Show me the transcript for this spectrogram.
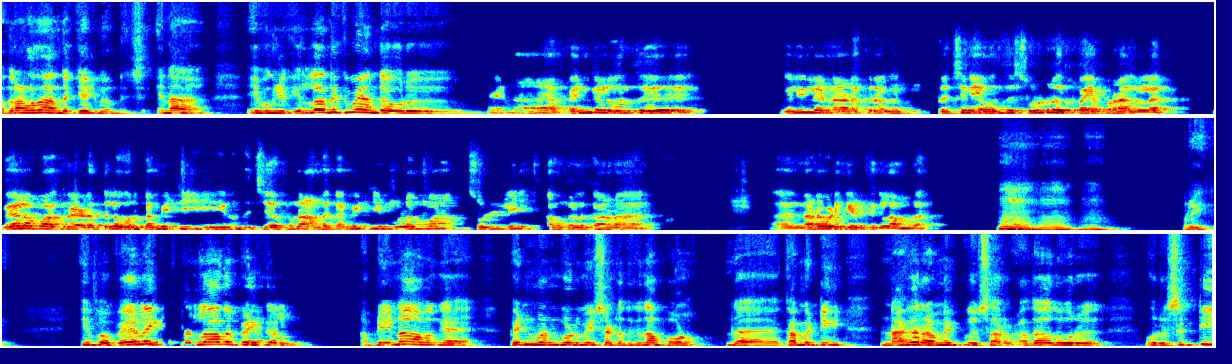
அதனால தான் அந்த கேள்வி வந்துச்சு. ஏன்னா இவங்களுக்கு எல்லாத்துக்குமே அந்த ஒரு பெண்கள் வந்து வெளியில நடக்கிற பிரச்சனையை வந்து சொல்றதுக்கு பயப்படுறாங்கல்ல. வேலை பார்க்குற இடத்துல ஒரு கமிட்டி இருந்துச்சு அப்படின்னா அந்த கமிட்டி மூலமா சொல்லி அவங்களுக்கான அஹ், நடவடிக்கை எடுத்துக்கலாம்ல? புரியுது. இப்ப வேலைக்கு செல்லாத பெண்கள் அப்படின்னா அவங்க பெண் வன்கொடுமை சட்டத்துக்கு தான் போகணும். இந்த கமிட்டி நகர் அமைப்பு சார் அதாவது ஒரு ஒரு சிட்டி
